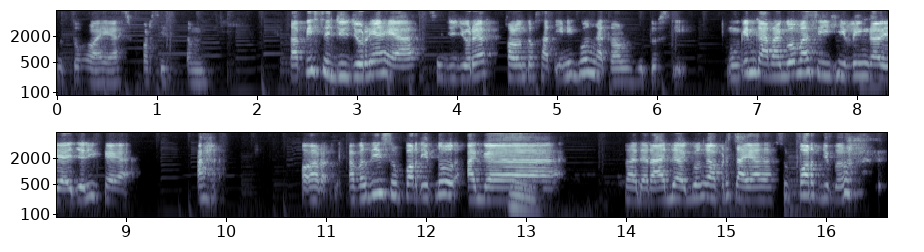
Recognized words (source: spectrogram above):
butuh lah ya support system. Tapi sejujurnya ya, sejujurnya kalau untuk saat ini gue nggak terlalu butuh sih. Mungkin karena gue masih healing kali ya, jadi kayak ah or, apa sih support itu agak rada-rada, gue nggak percaya support gitu.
